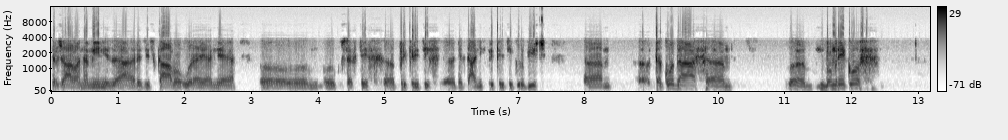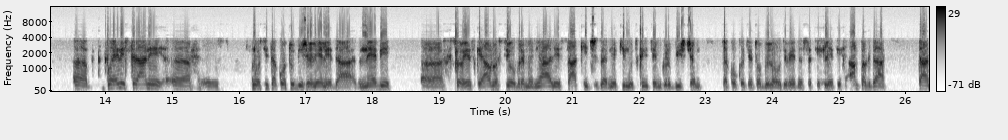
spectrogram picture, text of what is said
država nameni za raziskavo, urejanje uh, vseh teh uh, prikritih, uh, nekdanjih prikritih grobišč. Um, tako da um, bom rekel, uh, po eni strani uh, smo si tako tudi želeli, da ne bi uh, slovenske javnosti obremenjali vsakič z nekim odkritim grobiščem, tako kot je to bilo v 90-ih letih, ampak da ta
